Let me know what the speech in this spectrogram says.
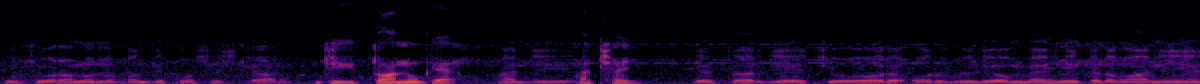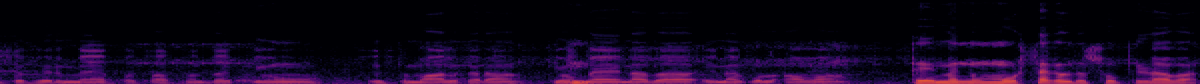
ਤੂੰ ਚੋਰਾਂ ਨੂੰ ਲੱਭਣ ਦੀ ਕੋਸ਼ਿਸ਼ ਕਰ। ਜੀ ਤੁਹਾਨੂੰ ਕਿਹਾ? ਹਾਂਜੀ। ਅੱਛਾ ਜੀ। ਤੇ ਸਰ ਜੇ ਚੋਰ ਔਰ ਵੀਡੀਓ ਮੈਂ ਹੀ ਕਢਵਾਣੀ ਹੈ ਤੇ ਫਿਰ ਮੈਂ ਪ੍ਰਸ਼ਾਸਨ ਦਾ ਕਿਉਂ ਇਸਤੇਮਾਲ ਕਰਾਂ? ਕਿਉਂ ਜੀ। ਮੈਂ ਇਹਨਾਂ ਦਾ ਇਹਨਾਂ ਕੋਲ ਆਵਾਂ? ਤੇ ਮੈਨੂੰ ਮੋਟਰਸਾਈਕਲ ਦੱਸੋ ਕਿਹੜਾ ਵਾ?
